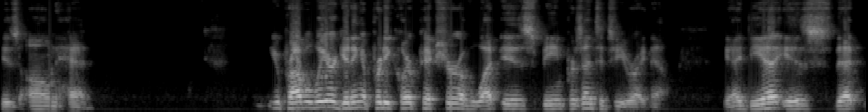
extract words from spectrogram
his own head. You probably are getting a pretty clear picture of what is being presented to you right now. The idea is that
